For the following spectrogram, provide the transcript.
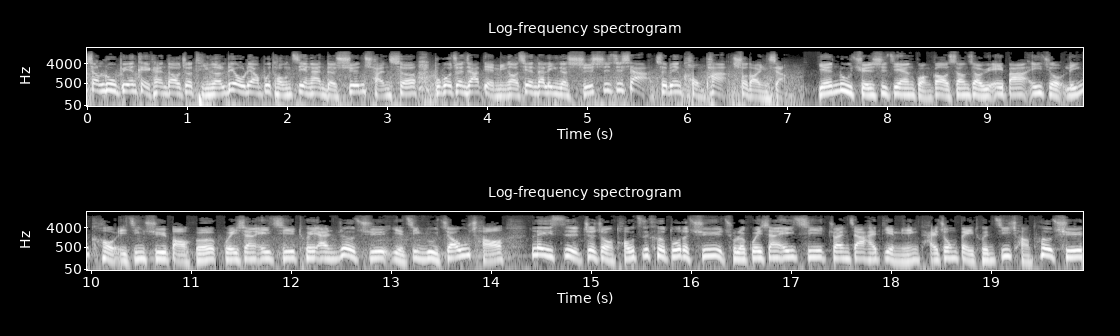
像路边可以看到，就停了六辆不同建案的宣传车。不过专家点名哦，限贷令的实施之下，这边恐怕受到影响。沿路全是建案广告，相较于 A 八、A 九，林口已经趋于饱和，龟山 A 七推案热区也进入交屋潮。类似这种投资客多的区域，除了龟山 A 七，专家还点名台中北屯机场特区、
